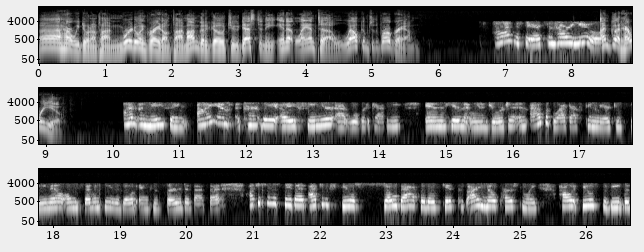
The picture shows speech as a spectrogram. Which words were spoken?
Uh, how are we doing on time? We're doing great on time. I'm going to go to Destiny in Atlanta. Welcome to the program. Erickson. How are you? I'm good. How are you? I'm amazing. I am currently a senior at Woodward Academy in here in Atlanta, Georgia. And as a black African American female, only 17 years old and conservative at that, I just want to say that I can feel so bad for those kids because I know personally how it feels to be the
